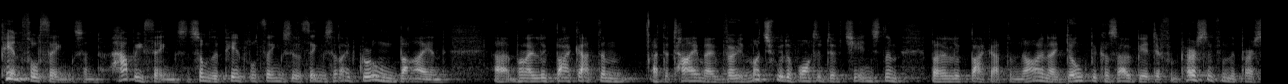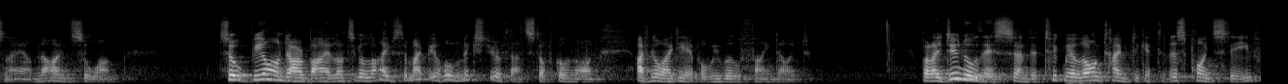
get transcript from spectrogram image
painful things and happy things, and some of the painful things are the things that I've grown by. And uh, when I look back at them at the time, I very much would have wanted to have changed them, but I look back at them now and I don't because I would be a different person from the person I am now, and so on. So, beyond our biological lives, there might be a whole mixture of that stuff going on. I've no idea, but we will find out. But I do know this, and it took me a long time to get to this point, Steve,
